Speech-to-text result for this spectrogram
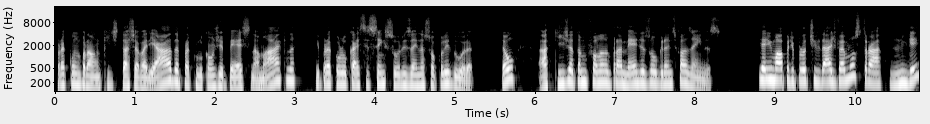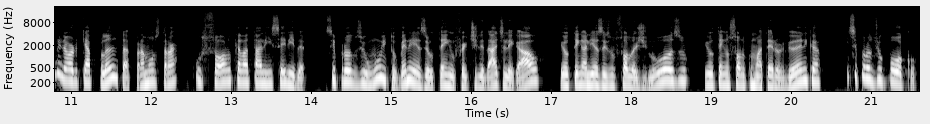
para comprar um kit de taxa variada, para colocar um GPS na máquina e para colocar esses sensores aí na sua colhedora. Então, aqui já estamos falando para médias ou grandes fazendas. E aí o mapa de produtividade vai mostrar, ninguém melhor do que a planta para mostrar o solo que ela está ali inserida. Se produziu muito, beleza, eu tenho fertilidade legal, eu tenho ali às vezes um solo argiloso, eu tenho um solo com matéria orgânica. E se produziu pouco?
